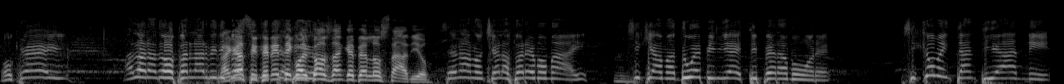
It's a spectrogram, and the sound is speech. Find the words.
Ok? Allora devo parlarvi di Ragazzi, tenete qualcosa anche per lo stadio. Se no non ce la faremo mai. Si chiama Due biglietti per amore. Siccome in tanti anni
